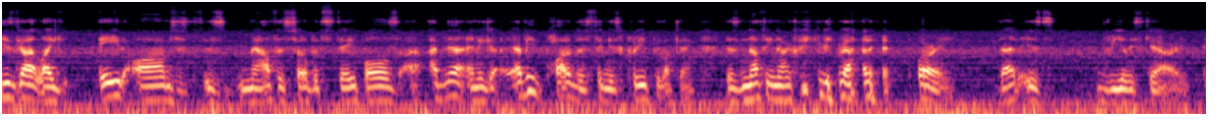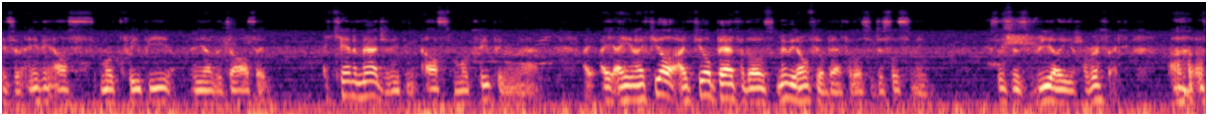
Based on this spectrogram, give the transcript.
he's got like eight arms. His, his mouth is sewed with staples. I, I've never, and he got, every part of this thing is creepy looking. There's nothing not creepy about it. Cori, that is really scary. Is there anything else more creepy? Any other dolls that I can't imagine anything else more creepy than that? I, I, I and I feel I feel bad for those. Maybe I don't feel bad for those who are just listening. This is really horrific. Um,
